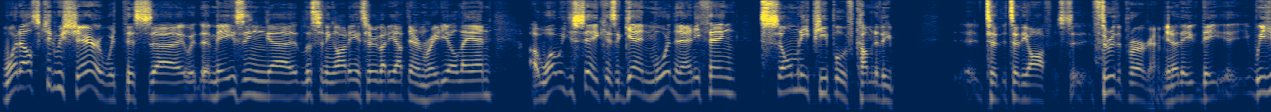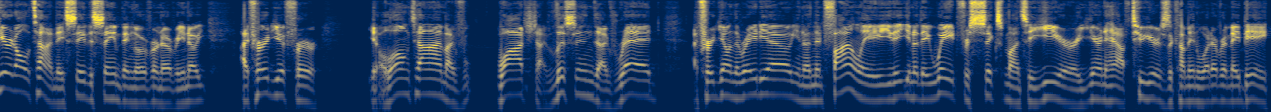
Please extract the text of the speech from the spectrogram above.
What else could we share with this uh, with amazing uh, listening audience, everybody out there in Radio Land? Uh, what would you say? Because again, more than anything, so many people who've come to the to, to the office through the program. You know, they they we hear it all the time. They say the same thing over and over. You know, I've heard you for you know a long time. I've watched, I've listened, I've read, I've heard you on the radio. You know, and then finally, you know, they wait for six months, a year, a year and a half, two years to come in, whatever it may be,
